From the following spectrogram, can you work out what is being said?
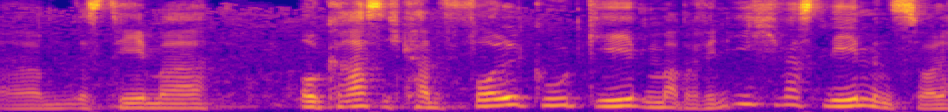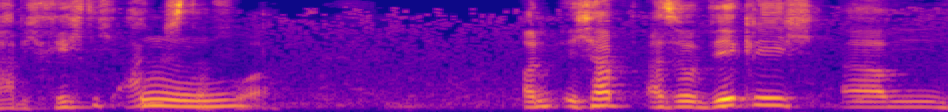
ähm, das Thema, oh krass, ich kann voll gut geben, aber wenn ich was nehmen soll, habe ich richtig Angst mhm. davor. Und ich habe also wirklich ähm,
